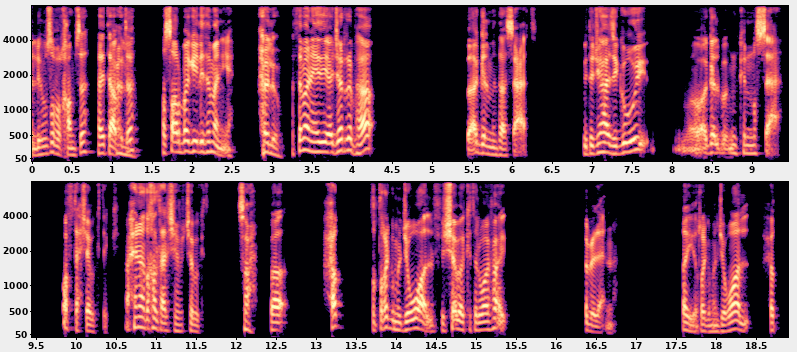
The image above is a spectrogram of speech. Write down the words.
اللي هو صفر خمسة هاي ثابتة. فصار باقي لي ثمانية. حلو. الثمانية ذي أجربها بأقل من ثلاث ساعات. وإذا جهازي قوي أقل يمكن نص ساعة. وأفتح شبكتك. الحين أنا دخلت على شب- شبكتك صح. حط حط رقم الجوال في شبكة الواي فاي أبعد عنه. غير رقم الجوال حط طيب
